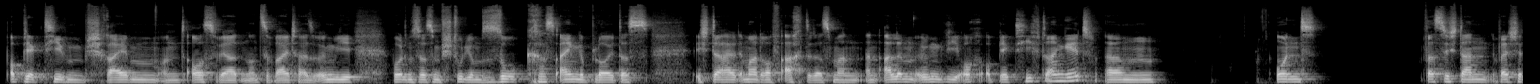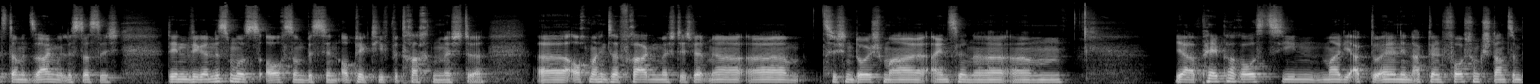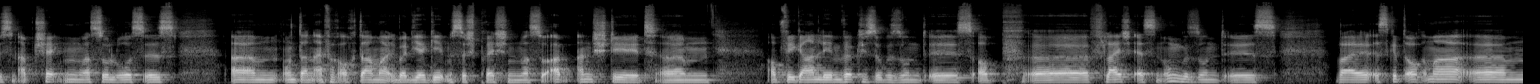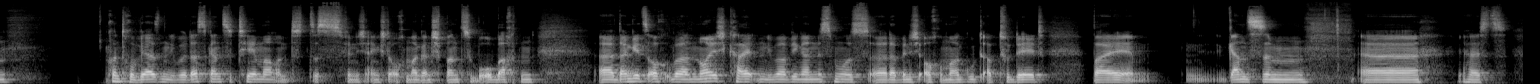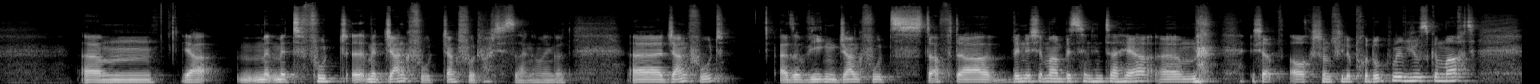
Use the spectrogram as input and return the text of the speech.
objektivem Schreiben und Auswerten und so weiter. Also irgendwie wurde uns das im Studium so krass eingebläut, dass ich da halt immer darauf achte, dass man an allem irgendwie auch objektiv dran geht. Ähm, und was ich dann, was ich jetzt damit sagen will, ist, dass ich den Veganismus auch so ein bisschen objektiv betrachten möchte, äh, auch mal hinterfragen möchte. Ich werde mir äh, zwischendurch mal einzelne ähm, ja, Paper rausziehen, mal die aktuellen, den aktuellen Forschungsstand so ein bisschen abchecken, was so los ist. Ähm, und dann einfach auch da mal über die Ergebnisse sprechen, was so ab ansteht. Ähm, ob vegan leben wirklich so gesund ist, ob äh, Fleisch ungesund ist, weil es gibt auch immer ähm, Kontroversen über das ganze Thema und das finde ich eigentlich auch immer ganz spannend zu beobachten. Äh, dann geht es auch über Neuigkeiten, über Veganismus, äh, da bin ich auch immer gut up to date bei ganzem, äh, wie heißt's, ähm, ja, mit, mit Food, äh, mit Junkfood, Junkfood wollte ich sagen, oh mein Gott. Äh, Junkfood, also wegen Junkfood-Stuff, da bin ich immer ein bisschen hinterher. Ähm, ich habe auch schon viele Produktreviews gemacht,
